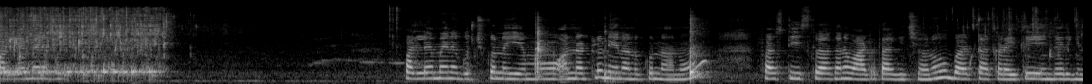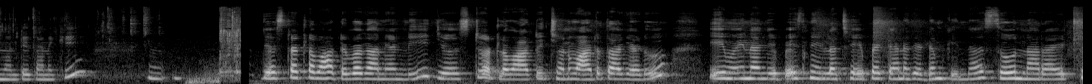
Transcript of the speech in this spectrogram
పళ్ళేమైనా ఏమైనా పళ్ళేమైనా గుచ్చుకున్నాయేమో అన్నట్లు నేను అనుకున్నాను. ఫస్ట్ తీసుకురాగానే వాటర్ తాగించాను బట్ అక్కడైతే ఏం జరిగిందంటే తనకి జస్ట్ అట్లా వాటర్ ఇవ్వగానే అండి జస్ట్ అట్లా వాటర్ ఇచ్చాను వాటర్ తాగాడు. ఏమైందని చెప్పేసి నేను ఇలా చేపెట్టాను గడ్డం కింద. సో నా రైట్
